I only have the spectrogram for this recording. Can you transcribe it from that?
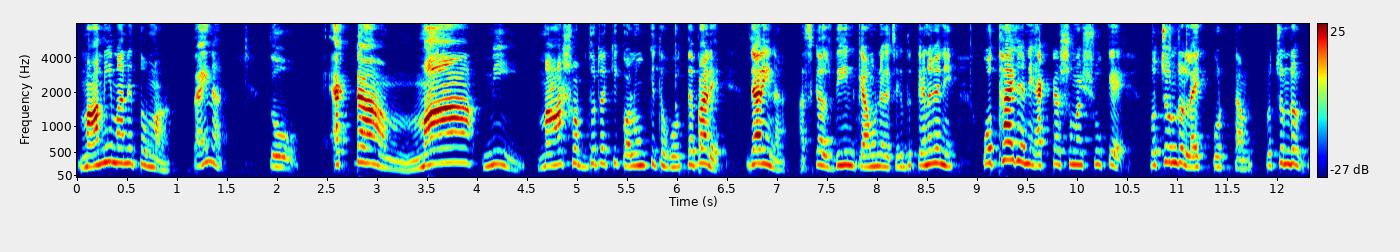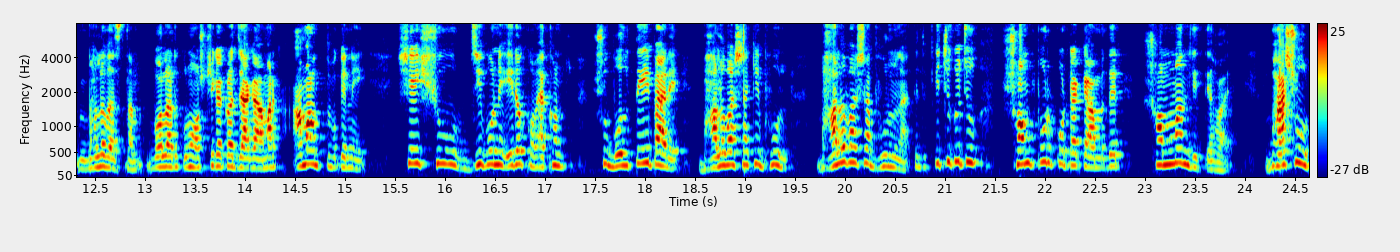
মামি মানে তো মা, তাই না? তো একটা মা মি, মা শব্দটা কি কলঙ্কিত হতে পারে? জানি না। আজকাল দিন কেমন হয়ে গেছে কিন্তু কেন জানি কোথায় জানি একটা সময় সুকে প্রচণ্ড লাইক করতাম, প্রচণ্ড ভালোবাসতাম, বলার কোনো অস্বীকার করার জায়গা আমার আমার তোকে নেই। সেই সু জীবনে এরকম, এখন সু বলতেই পারে, ভালোবাসা কি ভুল? ভালোবাসা ভুল না, কিন্তু কিছু কিছু সম্পর্কটাকে আমাদের সম্মান দিতে হয়। ভাসুর,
